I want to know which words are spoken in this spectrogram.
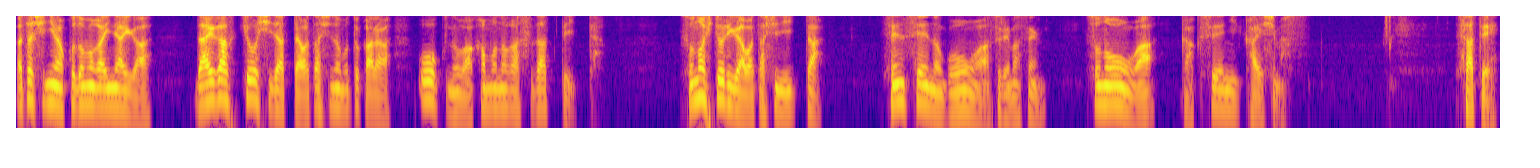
私には子供がいないが、大学教師だった私のもとから多くの若者が巣立っていった。その一人が私に言った。先生のご恩は忘れません。その恩は学生に返します。さて、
